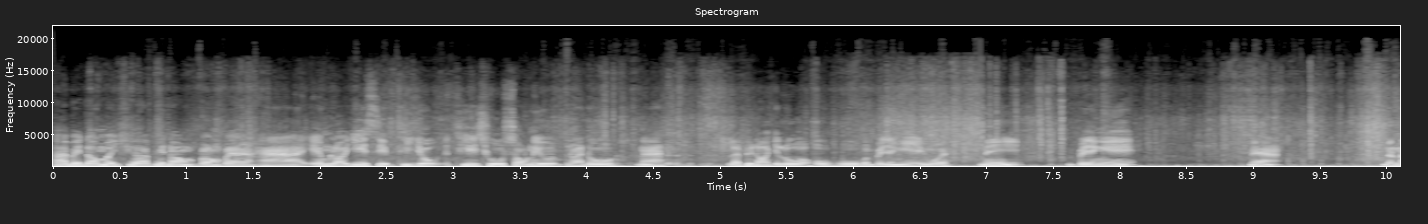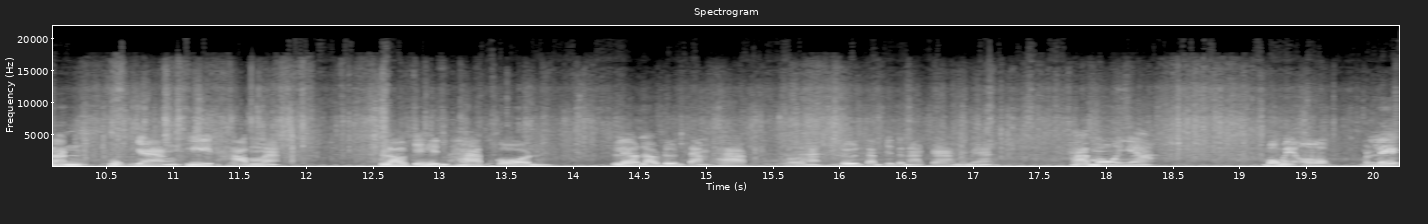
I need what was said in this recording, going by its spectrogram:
ถ้าพี่น้องไม่เชื่อพี่น้องลองไปหา M120 ที่ยกที่ชูสองนิ้วมาดูนะ แล้วพี่น้องจะรู้ว่าโอ้โหมันเป็นอย่างนี้เองเว้ยนี่ มันเป็นอย่างนี้ เนี่ย ดังนั้นทุกอย่างที่ทำอะ เราจะเห็นภาพก่อน แล้วเราเดินตามภาพนะเดินตามจินตนาการเห็นไหมฮะถ้ามองอย่างเงี้ย มองไม่ออกมันเล็ก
